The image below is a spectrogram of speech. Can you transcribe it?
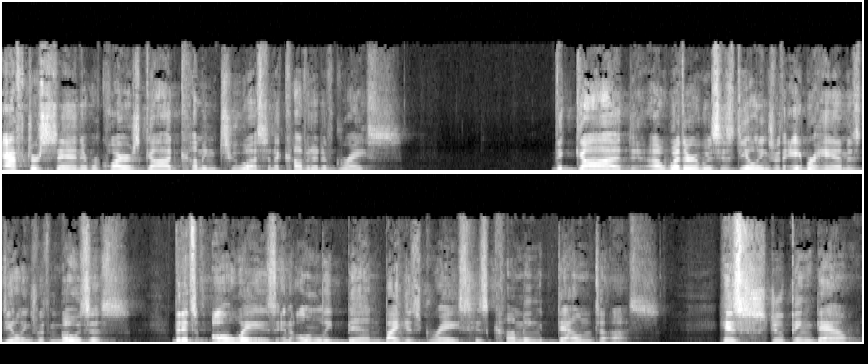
After sin, it requires God coming to us in a covenant of grace that God, uh, whether it was his dealings with Abraham, his dealings with Moses, that it's always and only been by his grace, his coming down to us, his stooping down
